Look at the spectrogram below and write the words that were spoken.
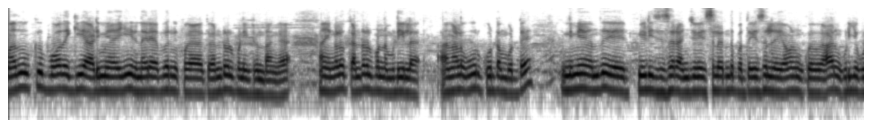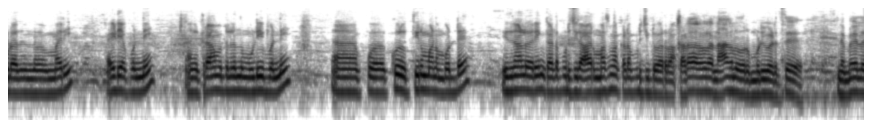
மதுவுக்கு போதைக்கு அடிமையாகி நிறைய பேர் இப்போ கண்ட்ரோல் பண்ணிட்டு இருந்தாங்க. ஆனால் எங்களால் கண்ட்ரோல் பண்ண முடியல. அதனால ஊர் கூட்டம் போட்டு இனிமே வந்து பிடி சார் அஞ்சு வயசுல இருந்து பத்து வயசுல எவன் யாரும் குடிக்கக்கூடாது இந்த மாதிரி ஐடியா பண்ணி நாங்கள் கிராமத்துலேருந்து முடிவு பண்ணி தீர்மானம் போட்டு இது நாள் வரையும் கடைப்பிடிச்சிட்டு ஆறு மாசமா கடைப்பிடிச்சிட்டு வர்றோம். கடையாளர்கள் நாங்களும் ஒரு முடிவெடுத்து இனிமேல்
